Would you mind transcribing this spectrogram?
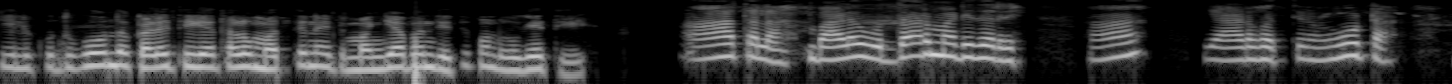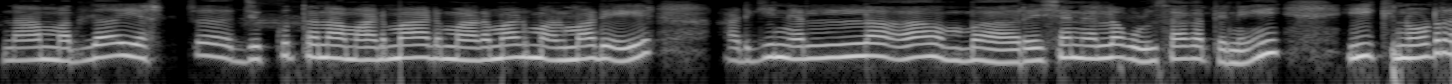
ಇಲ್ಲಿ ಕುತ್ಕೊಂಡು ಕಳೆ ತೆಗಿಯತಾಳು ಮತ್ತೇನೈತಿ ಮಂಗ್ಯ ಬಂದು ಎತ್ತಿಕೊಂಡು ಹೋಗೈತಿ. ಆತಲ್ಲ ಭಾಳ ಮಾಡಿದಾರೆ. ಹಾಂ ಎರಡು ಹೊತ್ತಿನ ಊಟ? ನಾ ಮೊದ್ಲ ಎಷ್ಟು ಜಿಕ್ಕುತನ ಮಾಡಿ ಮಾಡಿ ಮಾಡಿ ಮಾಡಿ ಮಾಡಿ ಮಾಡಿ ಅಡ್ಗಿನೆಲ್ಲ ರೇಷನ್ ಎಲ್ಲ ಉಳ್ಸಾಕತ್ತೀನಿ. ಈಕೆ ನೋಡ್ರ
